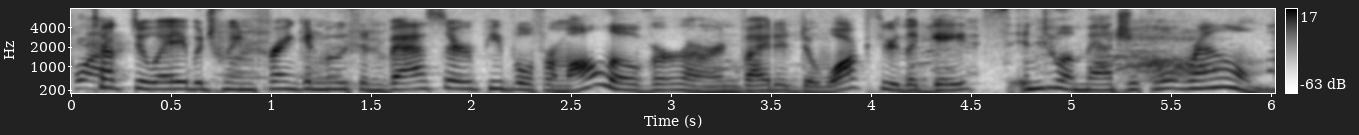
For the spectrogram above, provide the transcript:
Tucked away between Frankenmuth and Vassar, people from all over are invited to walk through the gates into a magical realm.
